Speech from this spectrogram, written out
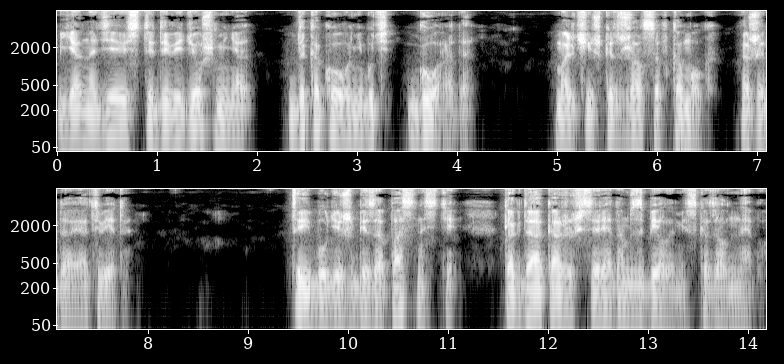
я надеюсь, ты доведешь меня до какого-нибудь города?» Мальчишка сжался в комок, ожидая ответа. «Ты будешь в безопасности, когда окажешься рядом с белыми», — сказал Небо.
